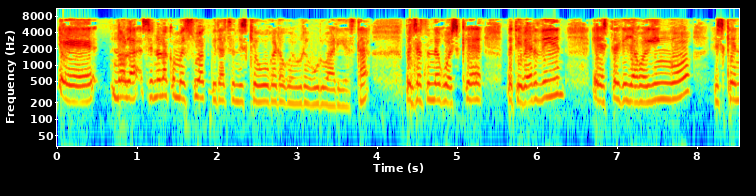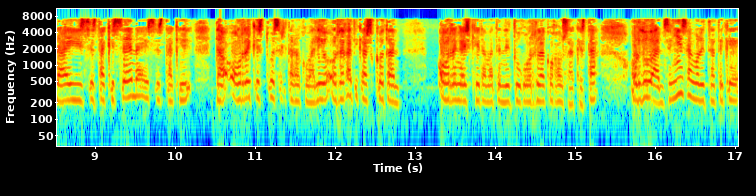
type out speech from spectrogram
E, nola, ze nolako mezuak bidaltzen dizkigu gero geure buruari, ezta? Pentsatzen dugu eske beti berdin, ez dut gehiago egingo, eske naiz ez dakizen, naiz ez daki, eta horrek ez du ezertarako balio, horregatik askotan horren gaizki eramaten ditugu horrelako gauzak, ezta? Orduan, zein izango litzateke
